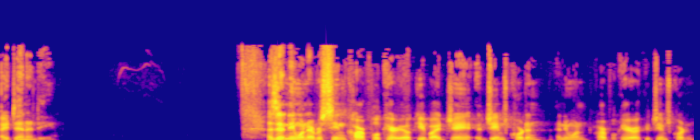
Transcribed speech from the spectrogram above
identity. Has anyone ever seen Carpool Karaoke by James Corden? Anyone? Carpool Karaoke, James Corden?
